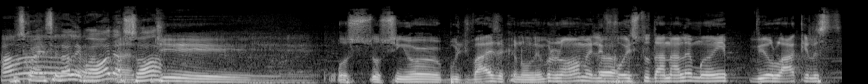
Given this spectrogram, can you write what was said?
Os conhecem da Alemanha, olha só. De. O, o senhor Budweiser, que eu não lembro o nome, ele Ah. foi estudar na Alemanha e viu lá que eles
